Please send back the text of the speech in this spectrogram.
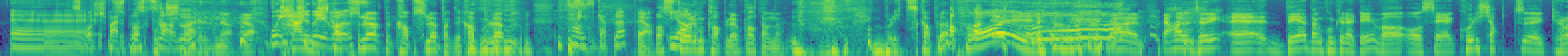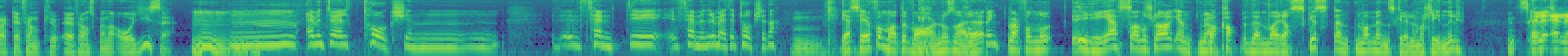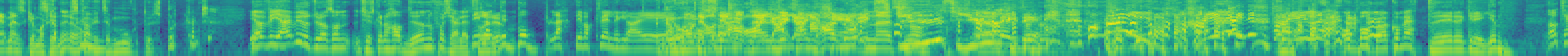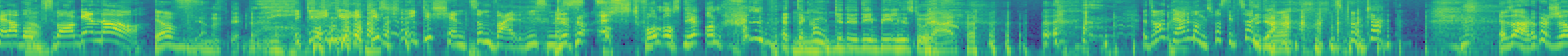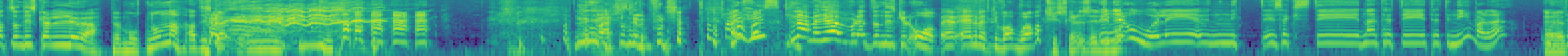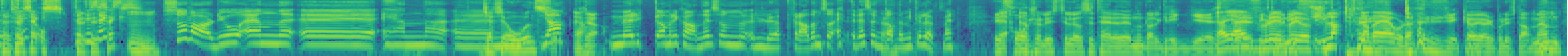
eh, Sportsverdenen. sportsverdenen, Verden, ja. ja. og ikke drive Tankskapsløp, kapsløp faktisk. Kappløp. Tankskappløp. Ja. Hva stormkappløp kalte han det? Blitzkappløp. Oi! Jeg har en, jeg har en teori. Eh, det de konkurrerte i, var å se hvor kjapt eh, klarte frank eh, franskmennene å gi seg. Mm, eventuelt togskinn 50, 500 meter togskinne. Jeg ser for meg at det var noe sånn herre I hvert fall noe race av noe slag. Enten Ja. var kappe, hvem var raskest, enten var mennesker eller maskiner. Men skal, Eller, eller mennesker og maskiner. skal vi til motorsport, kanskje? Ja, jeg vil jo tro at sånn, Tyskerne hadde jo noe forkjærlighet De for lagde boble. De var ikke veldig glad i Jo, de hadde- og- excuse you, lady! Hei, hei, det feil! Og bobla kom etter krigen. OK, da. Volkswagen, da. Ja, Ikke, ikke, ikke, ikke kjent som verdens Du er mest fra Østfold! Åssen i all helvete kan ikke du din bilhistorie her? Vet du hva, Det er det mange som har stilt seg. Spør seg. Eller så er det kanskje at sånn, de skal løpe mot noen, da. At de skal Vær så snill å fortsette. Men husk, Nei, men ja, for det, sånn, de skulle åp jeg, jeg vet ikke, hva, Hvordan var tyskerne? Under OL i 90, 60, nei, 30, 39, var det det? Eh, OL 30? 36. 36. Mm. Så var det jo en, eh, en eh, Jesse Owens. Ja, Ja. mørk amerikaner som løp fra dem. Så etter det så gadd de ikke å løpe mer. Jeg får så lyst til å sitere det Nordahl Grieg-diktet, Ja, jeg ble- ble jo jeg slakta da jeg gjorde det. tør ikke å gjøre det på lufta. Men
